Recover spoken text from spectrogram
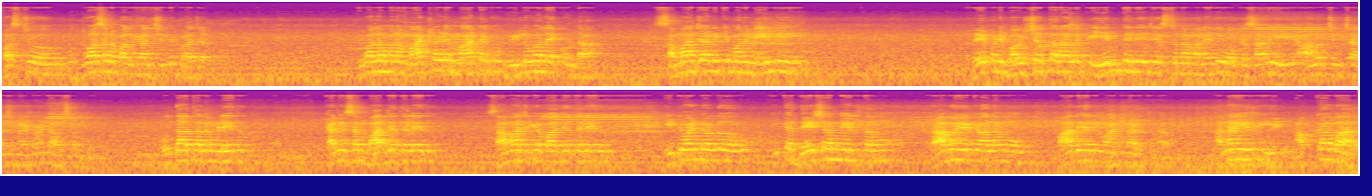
ఫస్ట్ ఉద్వాసన పలకాల్సింది ప్రజలు. ఇవాళ మనం మాట్లాడే మాటకు విలువ లేకుండా సమాజానికి మనం ఏమి రేపటి భవిష్యత్ తరాలకు ఏం తెలియజేస్తున్నాం అనేది ఒకసారి ఆలోచించాల్సినటువంటి అవసరం ఉంది. ఉద్దాతనం లేదు కనీసం బాధ్యత లేదు సామాజిక బాధ్యత లేదు. ఇటువంటి వాళ్ళు ఇంకా దేశాన్ని వెళ్తాము రాబోయే కాలము మాదే అని మాట్లాడుతున్నారు. అన్న ఇది అప్కా బార్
